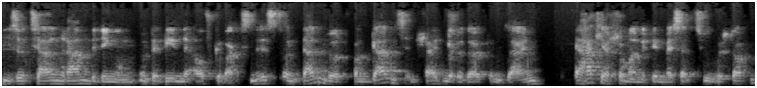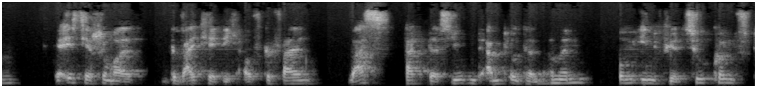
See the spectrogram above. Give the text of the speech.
die sozialen Rahmenbedingungen, unter denen er aufgewachsen ist. Und dann wird von ganz entscheidender Bedeutung sein, er hat ja schon mal mit dem Messer zugestochen. Er ist ja schon mal gewalttätig aufgefallen. Was hat das Jugendamt unternommen, um ihn für Zukunft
